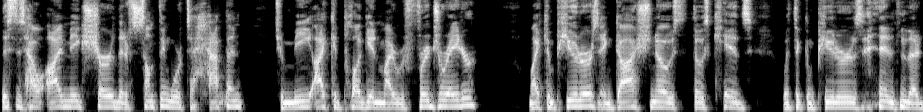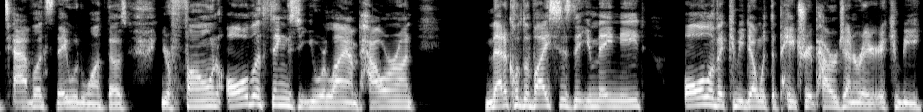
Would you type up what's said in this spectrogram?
This is how I make sure that if something were to happen to me, I could plug in my refrigerator, my computers, and gosh knows those kids with the computers and the tablets, they would want those. Your phone, all the things that you rely on power on, medical devices that you may need, all of it can be done with the Patriot Power Generator. It can be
